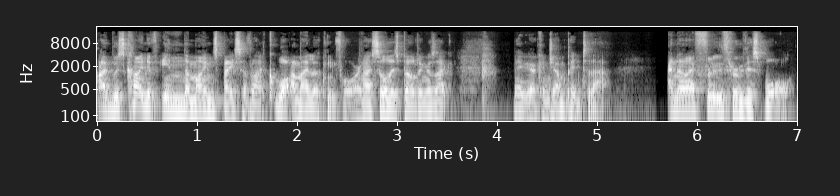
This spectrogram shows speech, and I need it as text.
I was kind of in the mind space of like, what am I looking for? And I saw this building, I was like, maybe I can jump into that. And then I flew through this wall.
